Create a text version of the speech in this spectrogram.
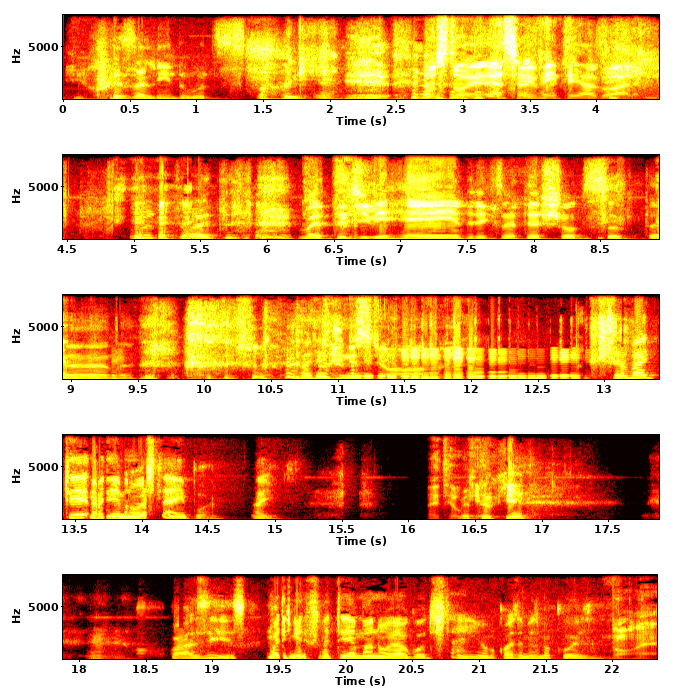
Que coisa linda, Woodstock. É. Gostou? Essa eu inventei agora. Vai ter, vai ter Jimi Hendrix, vai ter show do Santana. Vai ter James Você vai ter. Vai ter tem, pô. Aí. Vai ter o vai quê? Ter o quê? Quase isso. Vai ter, vai ter Emanuel Goldstein, é uma coisa a mesma coisa. Bom, é.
